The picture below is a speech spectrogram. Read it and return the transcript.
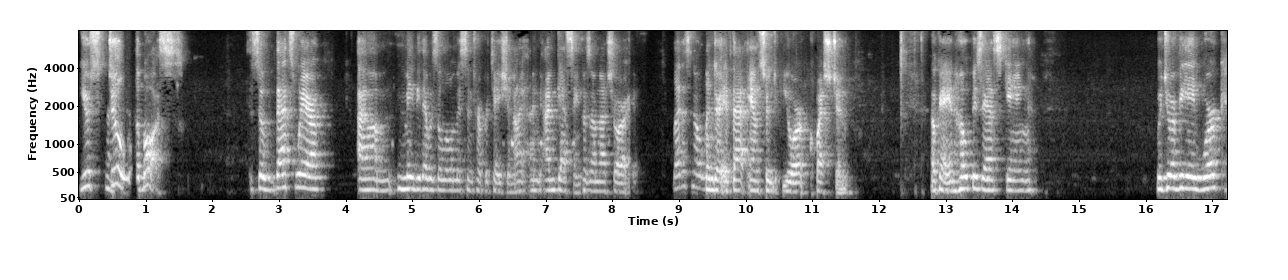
You're still the boss. So that's where um, maybe there was a little misinterpretation. I, I'm, I'm guessing because I'm not sure. Let us know, Linda, if that answered your question. Okay, and Hope is asking, would your VA work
